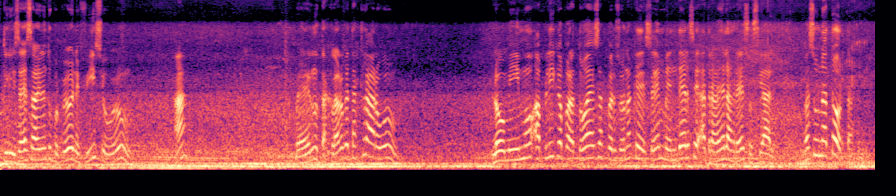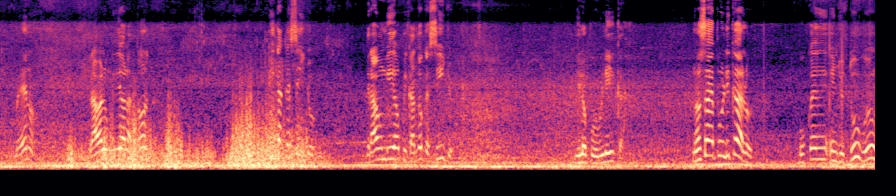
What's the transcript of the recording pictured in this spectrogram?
Utiliza esa vaina a tu propio beneficio, weón. ¿Ah? Bueno, estás claro que estás claro, weón. Lo mismo aplica para todas esas personas que deseen venderse a través de las redes sociales. ¿Vas a hacer una torta? Bueno, grábale un video a la torta. Pica quesillo. Graba un video picando quesillo. Y lo publica. ¿No sabes publicarlo? Busca en, en YouTube, weón.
